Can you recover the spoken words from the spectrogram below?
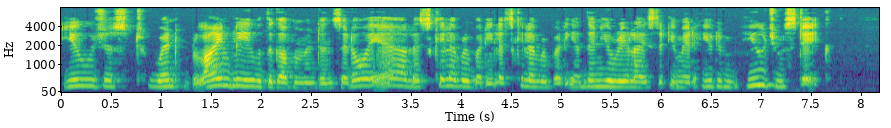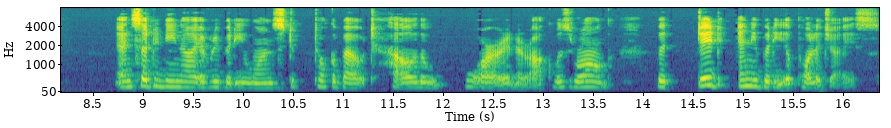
you just went blindly with the government and said, oh, yeah, let's kill everybody, let's kill everybody. And then you realized that you made a huge, huge mistake. And suddenly now everybody wants to talk about how the war in Iraq was wrong. But did anybody apologize?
